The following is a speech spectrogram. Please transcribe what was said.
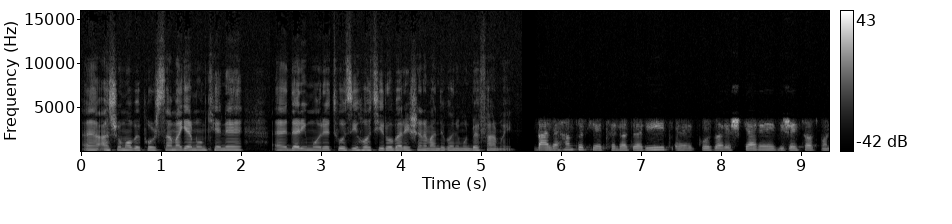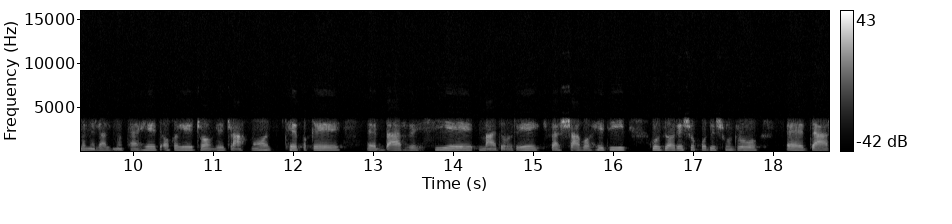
از شما بپرسم. اگر ممکنه در این مورد توضیحاتی رو برای شنوندگانمون بفرمایید. بله همطور که اطلاع دارید گزارشگر ویژه سازمان ملل متحد آقای جاوید رحمان طبق بررسی مدارک و شواهدی گزارش خودشون رو در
